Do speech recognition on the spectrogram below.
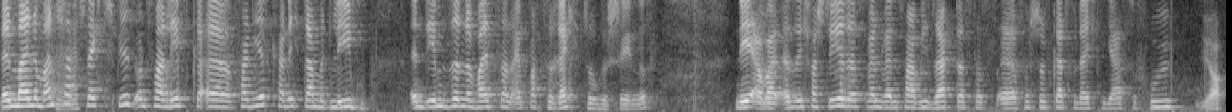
wenn meine Mannschaft schlecht spielt und verlebt, äh, verliert, kann ich damit leben. In dem Sinne, weil es dann einfach zu Recht so geschehen ist. Nee, aber also ich verstehe das, wenn, wenn Fabi sagt, dass das äh, für Stuttgart vielleicht ein Jahr zu früh Ja,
